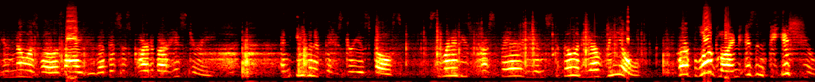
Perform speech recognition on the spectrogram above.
You know as well as I do that this is part of our history. And even if the history is false, Serenity's prosperity and stability are real. Her bloodline isn't the issue.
